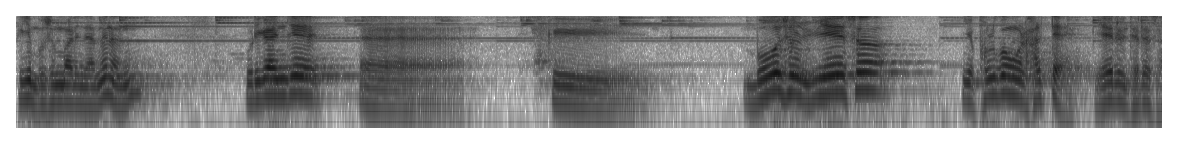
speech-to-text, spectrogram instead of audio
그게 무슨 말이냐면은 우리가 이제 에, 그 무엇을 위해서 불공을 할 때 예를 들어서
